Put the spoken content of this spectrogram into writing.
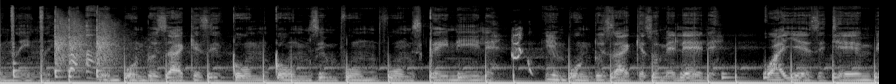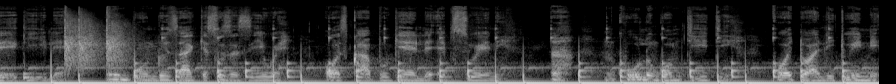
encinci impundu zakhe ziqumqum zimfumfum ziqinile. Impundu zakhe zomelele kwaye zithembekile. Iimpundu zakhe soze ziwe oziqabukele ebusweni. Uh, mkhulu ngomdidi kodwa litwini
